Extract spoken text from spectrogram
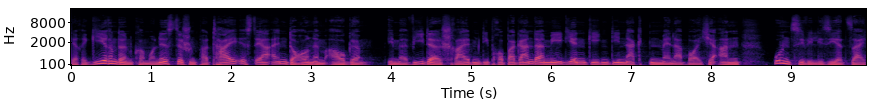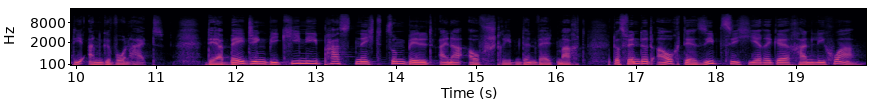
Der regierenden kommunistischen Partei ist er ein Dorn im Auge. Immer wieder schreiben die Propagandamedien gegen die nackten Männerbäuche an. Unzivilisiert sei die Angewohnheit. Der Beijing Bikini passt nicht zum Bild einer aufstrebenden Weltmacht. Das findet auch der 70-jährige Han Lihua.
